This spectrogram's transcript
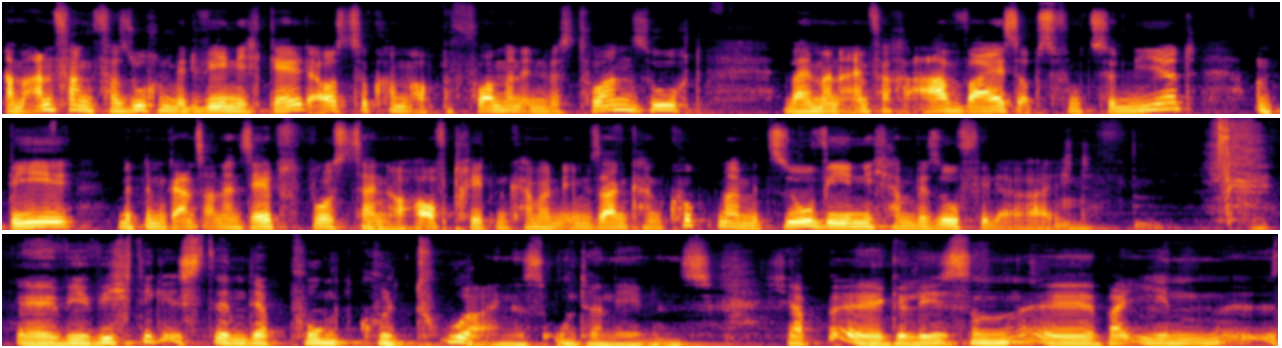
am Anfang versuchen, mit wenig Geld auszukommen, auch bevor man Investoren sucht, weil man einfach A weiß, ob es funktioniert und B mit einem ganz anderen Selbstbewusstsein mhm. auch auftreten kann, man eben sagen kann, guckt mal, mit so wenig haben wir so viel erreicht. Äh, wie wichtig ist denn der Punkt Kultur eines Unternehmens? Ich habe äh, gelesen, äh, bei Ihnen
